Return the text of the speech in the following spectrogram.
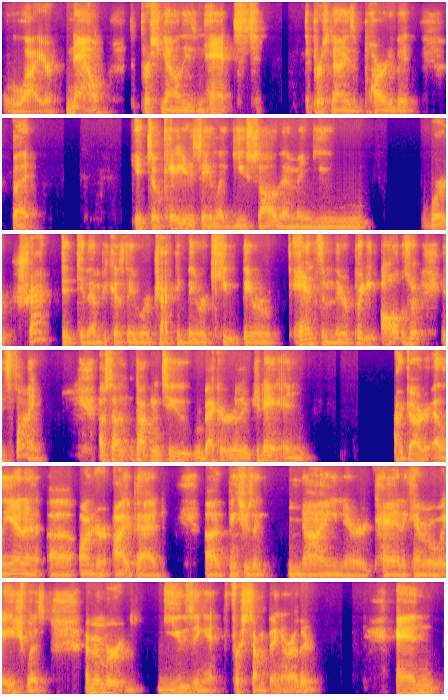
liar. Now, the personality is enhanced. The personality is a part of it, but it's okay to say, like, you saw them and you were attracted to them because they were attractive, they were cute, they were handsome, they were pretty. All those, were it's fine. I was talking to Rebecca earlier today, and our daughter Eliana uh, on her iPad, uh, I think she was like nine or 10, I can't remember what age was. I remember using it for something or other and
